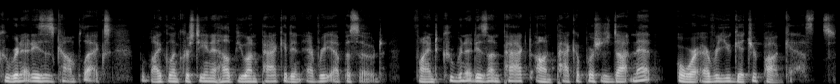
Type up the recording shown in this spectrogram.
Kubernetes is complex, but Michael and Kristina help you unpack it in every episode. Find Kubernetes Unpacked on packetpushers.net or wherever you get your podcasts.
